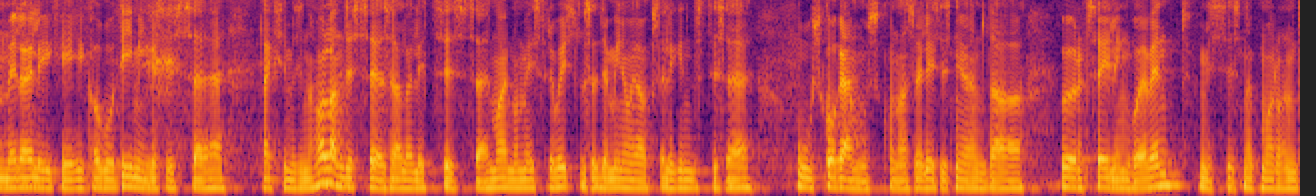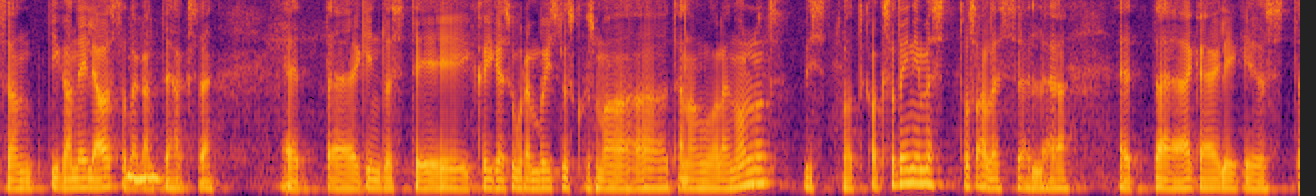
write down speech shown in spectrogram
meil oligi kogu tiimiga siis äh, läksime sinna Hollandisse ja seal olid siis äh, maailmameistrivõistlused ja minu jaoks oli kindlasti see uus kogemus, kuna see oli siis nii-öelda World Sailingu event, mis siis nagu ma arvan, see on iga nelja aasta tagant mm -hmm. tehakse. et kindlasti kõige suurem võistlus, kus ma tänavu olen olnud, vist tuhat kakssada inimest osales seal ja et äge oligi just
